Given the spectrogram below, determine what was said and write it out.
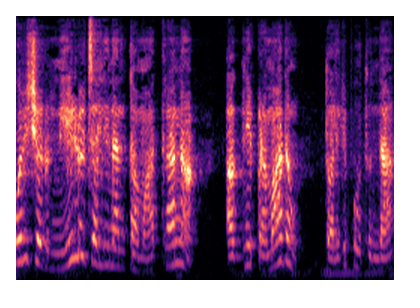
పురుషుడు నీళ్ళు చల్లినంత మాత్రాన అగ్ని ప్రమాదం తొలగిపోతుందా?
